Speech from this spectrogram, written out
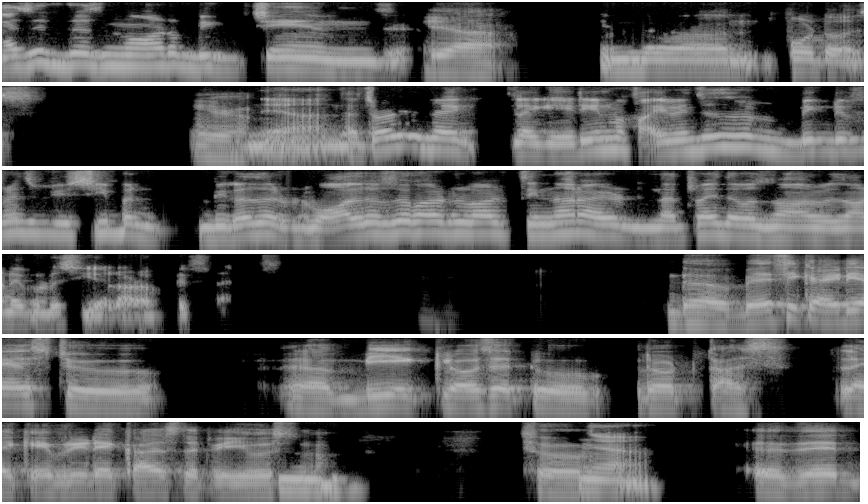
as if there's not a big change yeah. in the photos. Yeah. Yeah, that's why like like 18 by 5 inches is a big difference if you see, but because the wall also got a lot thinner, I, that's why there was not I was not able to see a lot of difference. The basic idea is to uh, be closer to road cars, like everyday cars that we use. no? So. Yeah. uh, they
